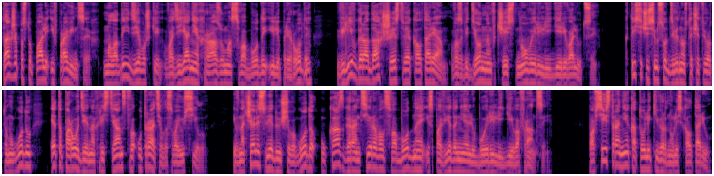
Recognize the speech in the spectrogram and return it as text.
Также поступали и в провинциях. Молодые девушки в одеяниях разума, свободы или природы – вели в городах шествия к алтарям, возведенным в честь новой религии революции. К 1794 году эта пародия на христианство утратила свою силу, и в начале следующего года указ гарантировал свободное исповедание любой религии во Франции. По всей стране католики вернулись к алтарю.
